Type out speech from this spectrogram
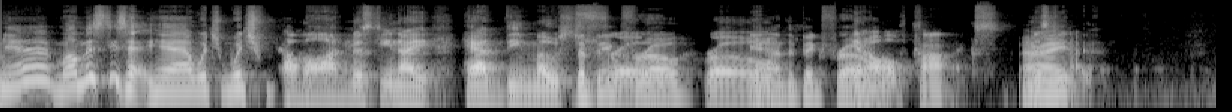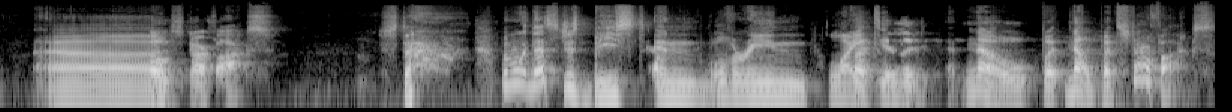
yeah well misty's ha- yeah which which Come on, Misty Knight had the most The big fro. fro yeah the big fro in all of comics. All Misty right. Knight. uh Oh, Starfox. Star- but that's just beast and wolverine light But in the no, but no, but Starfox.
